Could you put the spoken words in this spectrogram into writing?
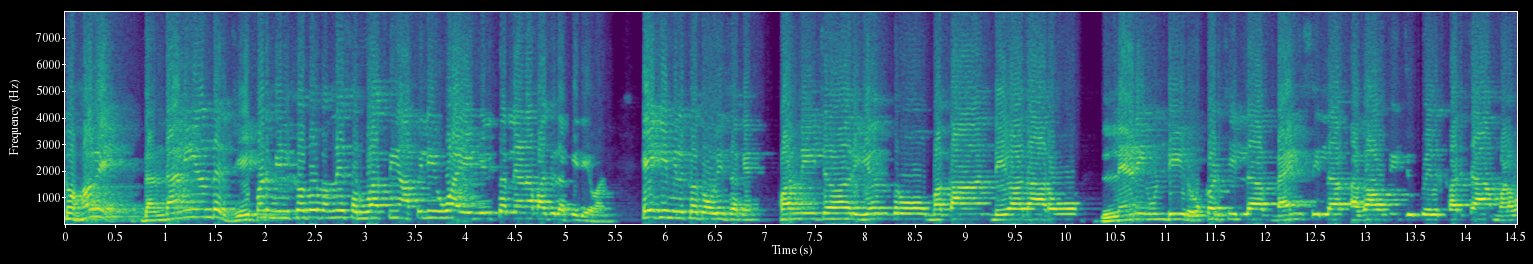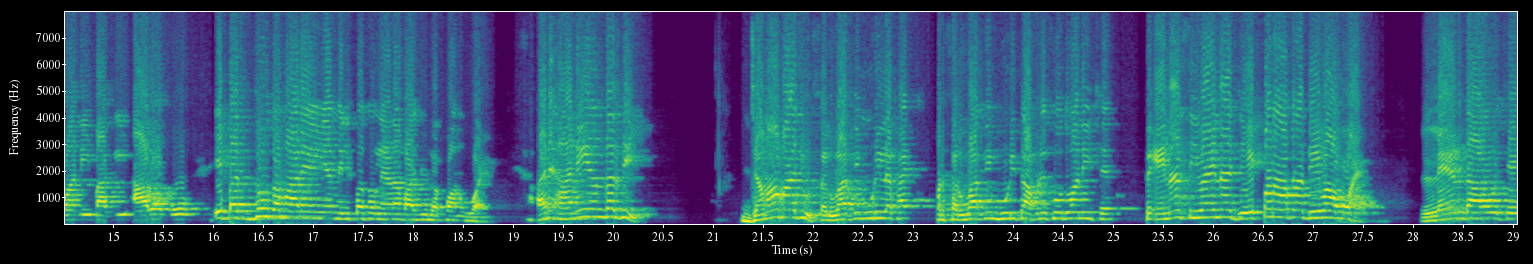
તો હવે ધંધાની અંદર જે પણ મિલકતો તમને શરૂઆતની આપેલી હોય એ મિલકત લેણા બાજુ લખી દેવાની. કઈ મિલકતો હોઈ શકે? ફર્નિચર, યંત્રો, મકાન, દેવાદારો, લેણી ઊંડી, રોકડ સિલક, બેંક સિલક, અગાઉથી ચૂકવેલ ખર્ચા, મળવાની બાકી આવકો, એ બધું તમારે અહીંયા મિલકતો લેણા બાજુ લખવાનું હોય. અને આની અંદરથી જમા બાજુ, શરૂઆતની મૂડી લખાય. પણ શરૂઆતની મૂડી તો આપણે શોધવાની છે. તો એના સિવાયના જે પણ આપણા દેવા હોય, લેણદારો છે,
